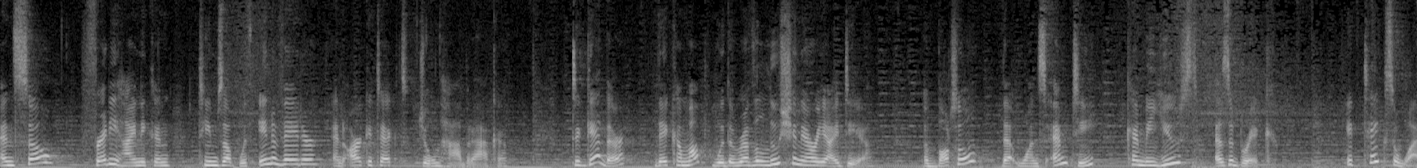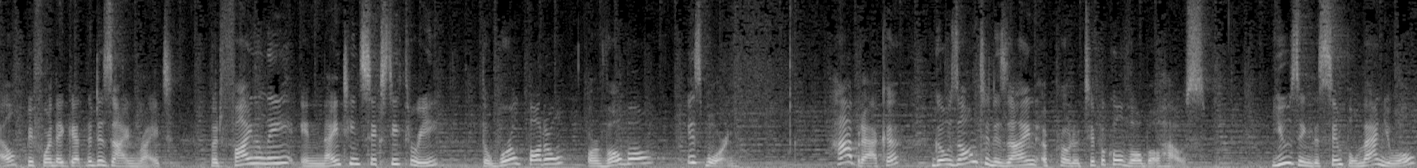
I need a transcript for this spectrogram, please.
And so, Freddy Heineken teams up with innovator and architect John Habraken. Together, they come up with a revolutionary idea a bottle that, once empty, can be used as a brick. It takes a while before they get the design right, but finally, in 1963, the World Bottle, or WoBo, is born. Habraken goes on to design a prototypical WoBo house. Using the simple manual,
